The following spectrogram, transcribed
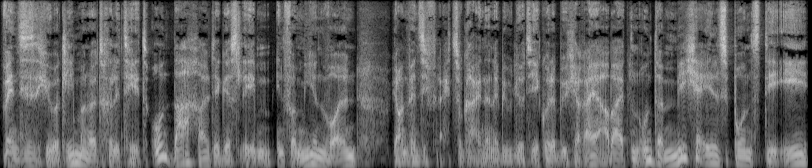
Wenn Sie sich über Klimaneutralität und nachhaltiges Leben informieren wollen, ja, und wenn Sie vielleicht sogar in einer Bibliothek oder Bücherei arbeiten, unter michaelsbund.de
